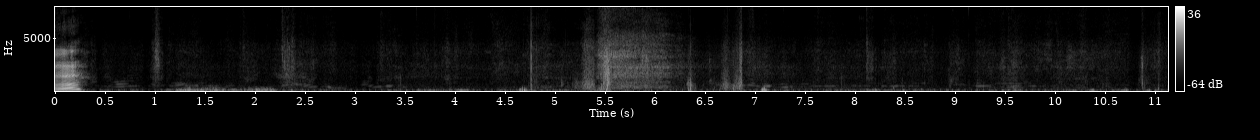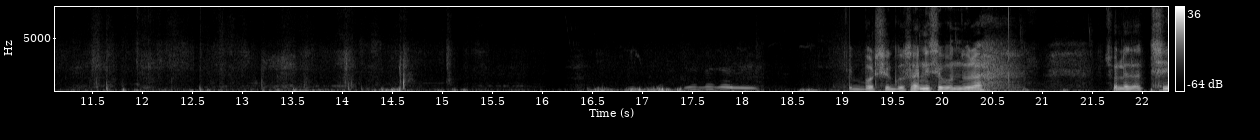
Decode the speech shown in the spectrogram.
হ্যাঁ? বর্ষি গুছা নিছে বন্ধুরা। চলে যাচ্ছি।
